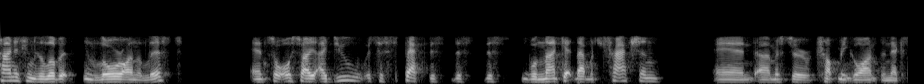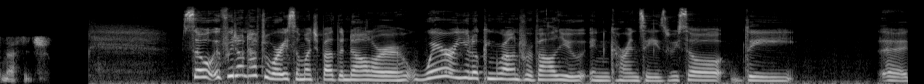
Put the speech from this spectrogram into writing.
China seems a little bit lower on the list, and so also I, I do suspect this this this will not get that much traction, and uh, Mr. Trump may go on to the next message. So, if we don't have to worry so much about the dollar, where are you looking around for value in currencies? We saw the uh,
